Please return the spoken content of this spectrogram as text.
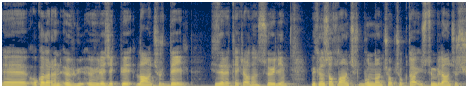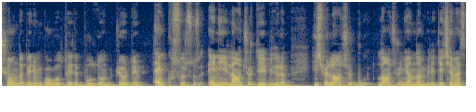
E, o kadar hani övgü, övülecek bir launcher değil. Sizlere tekrardan söyleyeyim. Microsoft Launcher bundan çok çok daha üstün bir launcher. Şu anda benim Google Play'de bulduğum, gördüğüm en kusursuz, en iyi launcher diyebilirim. Hiçbir launcher bu launcher'ın yanından bile geçemez.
